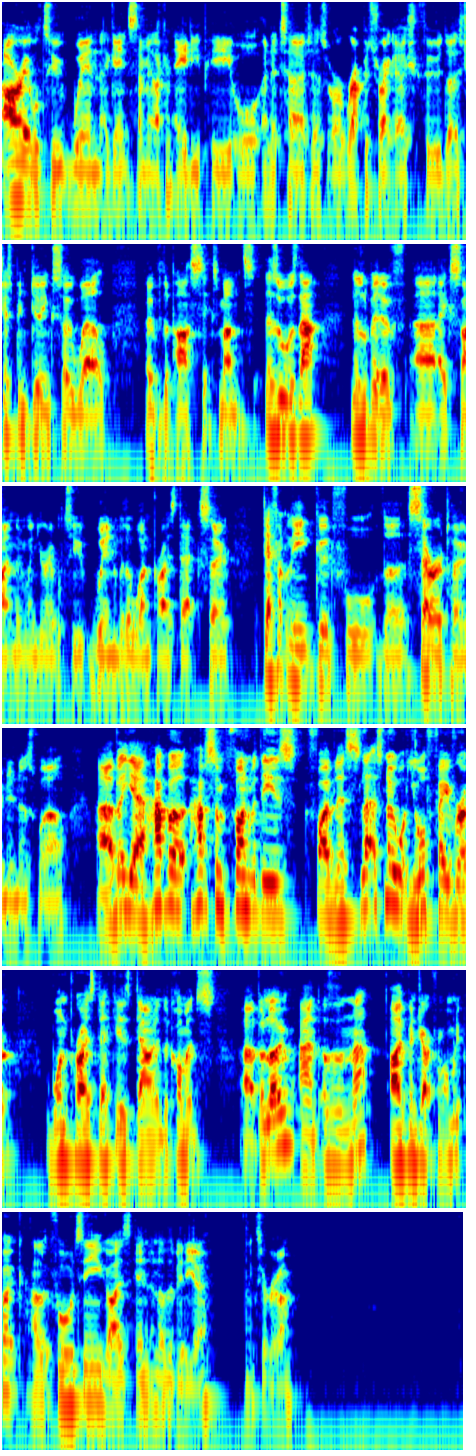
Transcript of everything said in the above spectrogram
are able to win against something like an ADP or an Eternatus or a Rapid Strike Urshifu that has just been doing so well over the past six months. There's always that little bit of uh, excitement when you're able to win with a one prize deck. So definitely good for the serotonin as well. Uh, but yeah, have a have some fun with these five lists. Let us know what your favorite one prize deck is down in the comments uh, below. And other than that, I've been Jack from Omnipoke. I look forward to seeing you guys in another video. Thanks, everyone.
